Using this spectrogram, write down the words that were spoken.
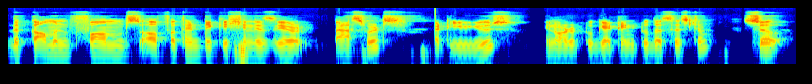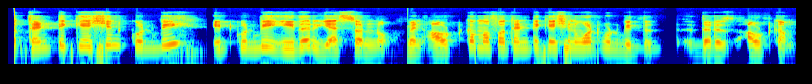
the common forms of authentication is your passwords that you use in order to get into the system. So authentication could be it could be either yes or no. I mean outcome of authentication what would be the there is outcome?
